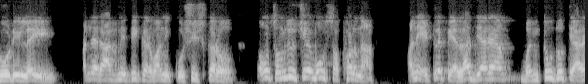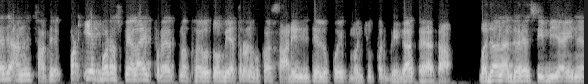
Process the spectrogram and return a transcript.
ગોળી લઈ અને રાજનીતિ કરવાની કોશિશ કરો. હું સમજુ છું એ બહુ સફળ ના અને એટલે પહેલા જ્યારે આ બનતું હતું ત્યારે જ આની સાથે, પણ એક વર્ષ પહેલા એક પ્રયત્ન થયો હતો. બે ત્રણ વખત સારી રીતે લોકો એક મંચ ઉપર ભેગા થયા હતા. બધાના ઘરે સીબીઆઈ ને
